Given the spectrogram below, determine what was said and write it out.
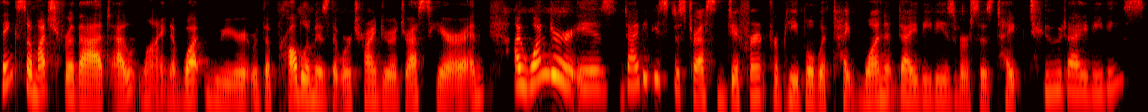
Thanks so much for that outline of what we're the problem is that we're trying to address here. And I wonder is diabetes distress different for people with type 1 diabetes versus type 2 diabetes?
